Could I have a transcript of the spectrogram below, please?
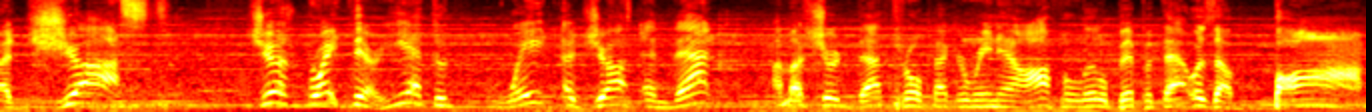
adjust just right there. He had to wait, adjust, and that, I'm not sure that throw Pekka Rinne off a little bit, but that was a bomb.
